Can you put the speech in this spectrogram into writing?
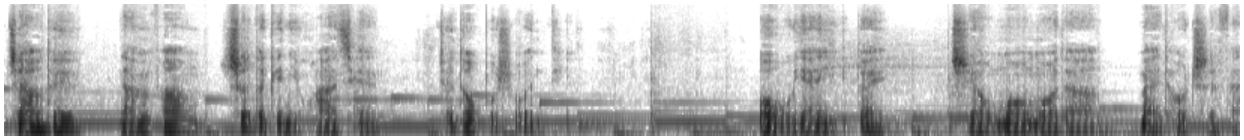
只要对男方舍得给你花钱，就都不是问题。我无言以对，只有默默的埋头吃饭。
